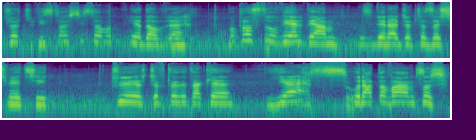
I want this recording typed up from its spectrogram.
w rzeczywistości są równie dobre. Po prostu uwielbiam zbierać rzeczy ze śmieci. Czuję jeszcze wtedy takie yes, uratowałam coś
